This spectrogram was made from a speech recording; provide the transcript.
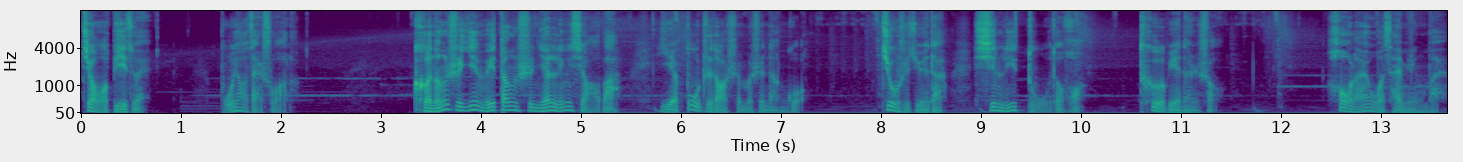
叫我闭嘴，不要再说了。可能是因为当时年龄小吧，也不知道什么是难过，就是觉得心里堵得慌，特别难受。后来我才明白，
